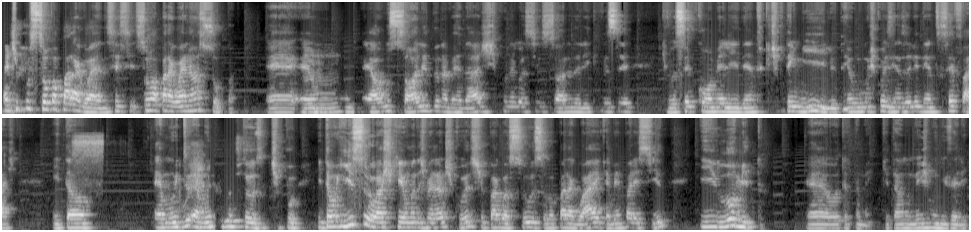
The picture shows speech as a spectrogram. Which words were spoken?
é tipo sopa paraguaia. Não sei se sopa paraguaia não é uma sopa. É, é, uhum. um, é algo sólido, na verdade, tipo um negocinho sólido ali que você que você come ali dentro, que tipo tem milho, tem algumas coisinhas ali dentro que você faz. Então é muito é muito gostoso. Tipo, então isso eu acho que é uma das melhores coisas, tipo aguaçu, sopa paraguaia, que é bem parecido, e lomito é outra também, que tá no mesmo nível ali.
